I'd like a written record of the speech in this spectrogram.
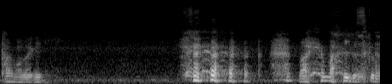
単語だけにまあまあいいですけど。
